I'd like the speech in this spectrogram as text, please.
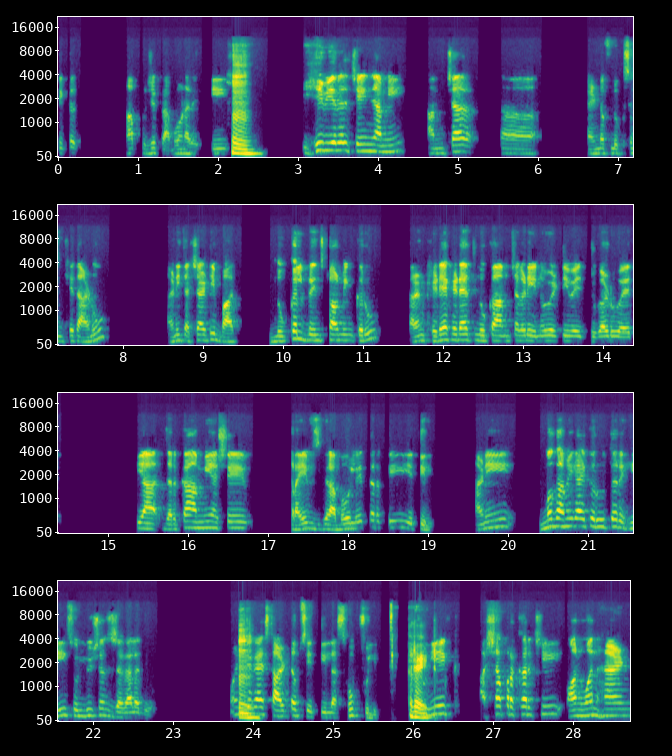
ते हा प्रोजेक्ट राबवणार आहे की. बिहेवियरल चेंज आम्ही आमच्या काइंड ऑफ लोकसंख्येत आणू आणि त्याच्यासाठी बात लोकल ब्रेनस्टॉर्मिंग करू. कारण खेड्या खेड्यात लोक आमच्याकडे इनोव्हेटिव्ह आहेत जुगाडू आहेत. की जर का आम्ही असे ड्राईव्ह राबवले तर ते येतील. आणि मग आम्ही काय करू? तर ही सोल्युशन्स जगाला देऊ. म्हणजे. काय स्टार्टअप्स येतील होपफुली ही एक अशा प्रकारची ऑन वन हँड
